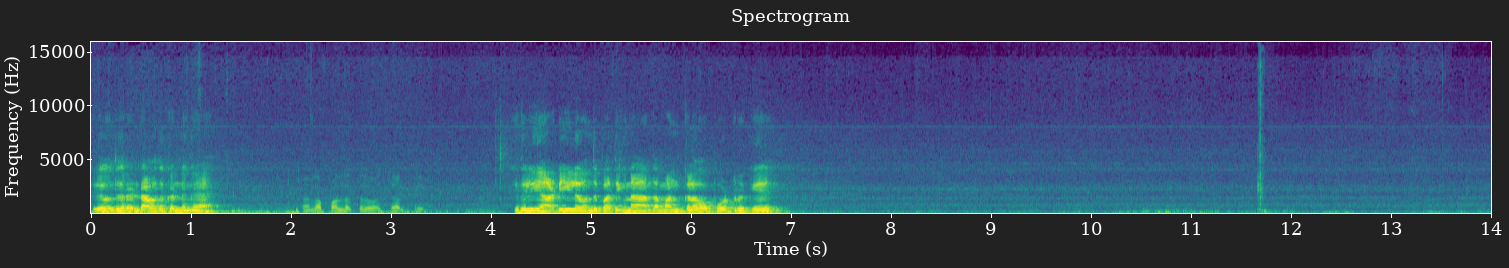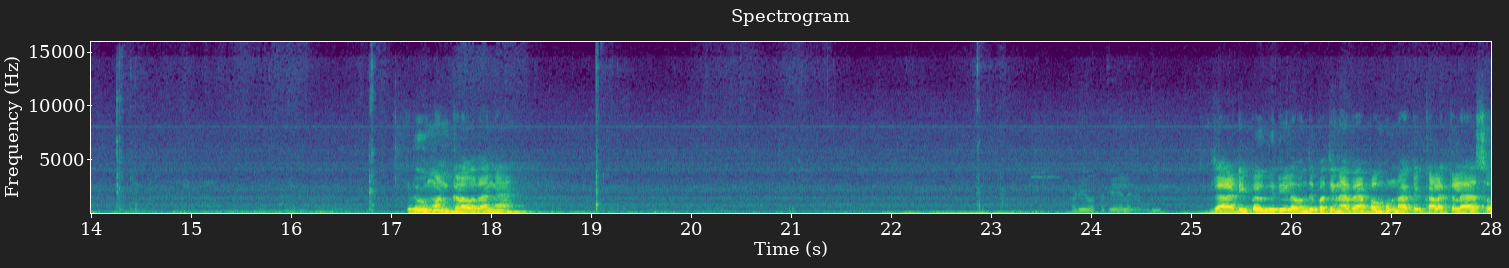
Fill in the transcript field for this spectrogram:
இது வந்து ரெண்டாவது கண்ணுங்க. நல்லா பள்ளத்தில் வச்சாலுக்கு இதுலேயும் அடியில் வந்து பார்த்திங்கன்னா அந்த மண்கலவை போட்டிருக்கு. இதுவும் தாங்க. ஒத்த கையில் எப்படி இது அடிப்பகுதியில் வந்து பார்த்திங்கன்னா வேப்பம் புண்ணாக்கு கலக்கலை. ஸோ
